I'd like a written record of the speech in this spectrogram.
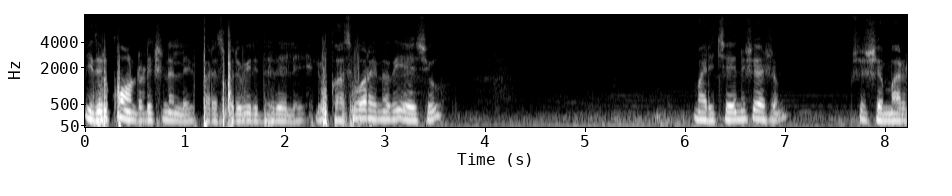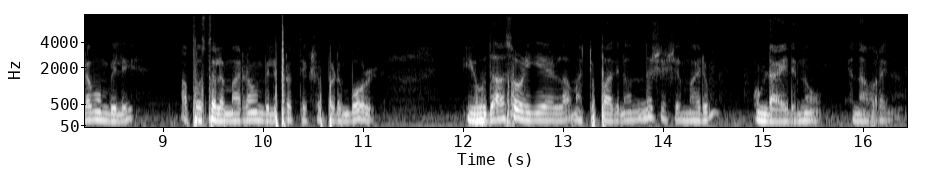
ഇതൊരു കോൺട്രഡിക്ഷൻ അല്ലേ? പരസ്പര വിരുദ്ധതയല്ലേ? ലൂക്കാസ് പറയുന്നത് യേശു മരിച്ചതിന് ശേഷം ശിഷ്യന്മാരുടെ മുമ്പിൽ അപ്പോസ്തലന്മാരുടെ മുമ്പിൽ പ്രത്യക്ഷപ്പെടുമ്പോൾ യൂദാസ് ഒഴികെയുള്ള മറ്റു പതിനൊന്ന് ശിഷ്യന്മാരും ഉണ്ടായിരുന്നു എന്നാണ് പറയുന്നത്.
